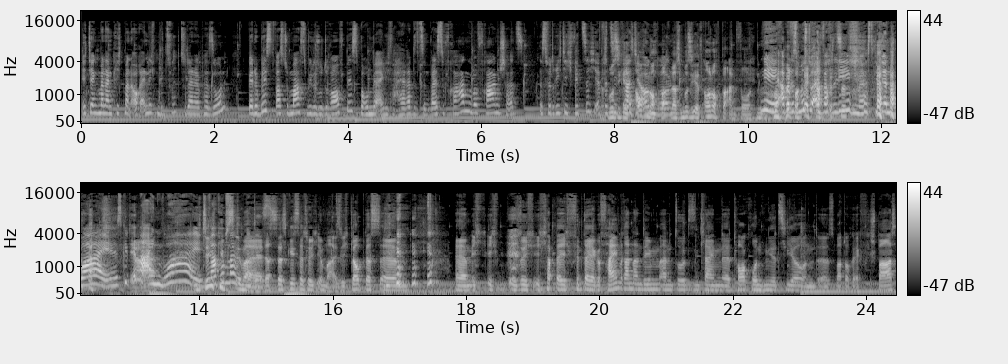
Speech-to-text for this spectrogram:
Ich denke mal, dann kriegt man auch endlich einen Bezug zu deiner Person, wer du bist, was du machst, wie du so drauf bist, warum wir eigentlich verheiratet sind. Weißt du, Fragen über Fragen, Schatz. Das wird richtig witzig. Das muss, ich jetzt auch noch das muss ich jetzt auch noch beantworten. Nee, aber das musst du einfach leben. Es gibt ein Why. Es gibt ja, immer ein Why. Natürlich Warum gibt's immer. Das? das, das gibt es natürlich immer. Also ich glaube, dass ähm, ähm, ich, ich, also ich, ich, ich finde da ja Gefallen dran an, dem, an so diesen kleinen äh, Talkrunden jetzt hier und äh, es macht auch echt viel Spaß.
